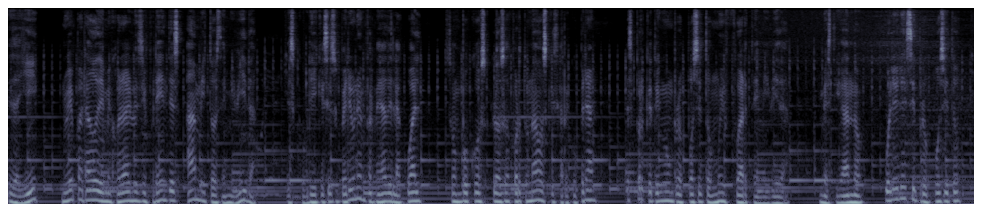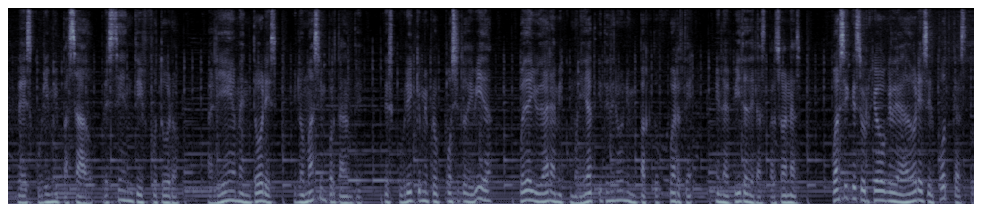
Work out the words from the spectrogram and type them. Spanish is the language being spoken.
Desde allí no he parado de mejorar en los diferentes ámbitos de mi vida. Descubrí que si superé una enfermedad de la cual son pocos los afortunados que se recuperan, es porque tengo un propósito muy fuerte en mi vida. Investigando cuál era ese propósito, redescubrí mi pasado, presente y futuro. Alié a mentores y lo más importante, descubrí que mi propósito de vida puede ayudar a mi comunidad y tener un impacto fuerte en la vida de las personas. Fue así que surgió Gladiadores el podcast,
